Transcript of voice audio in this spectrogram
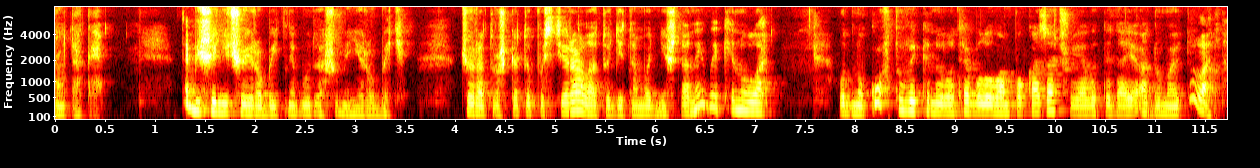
Отаке. Та більше нічого і робити не буду, а що мені робити. Вчора трошки то постирала, тоді там одні штани викинула, одну кофту викинула. Треба було вам показати, що я викидаю. А думаю, та ладно,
